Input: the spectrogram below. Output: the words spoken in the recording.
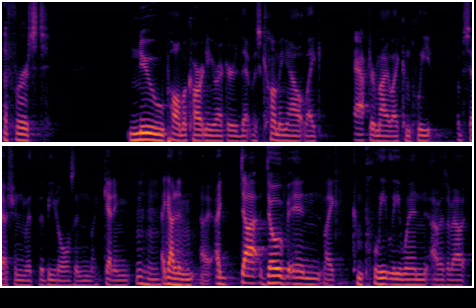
the first new Paul McCartney record that was coming out like after my like complete obsession with the Beatles and like getting I got in I, I do- dove in like completely when I was about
